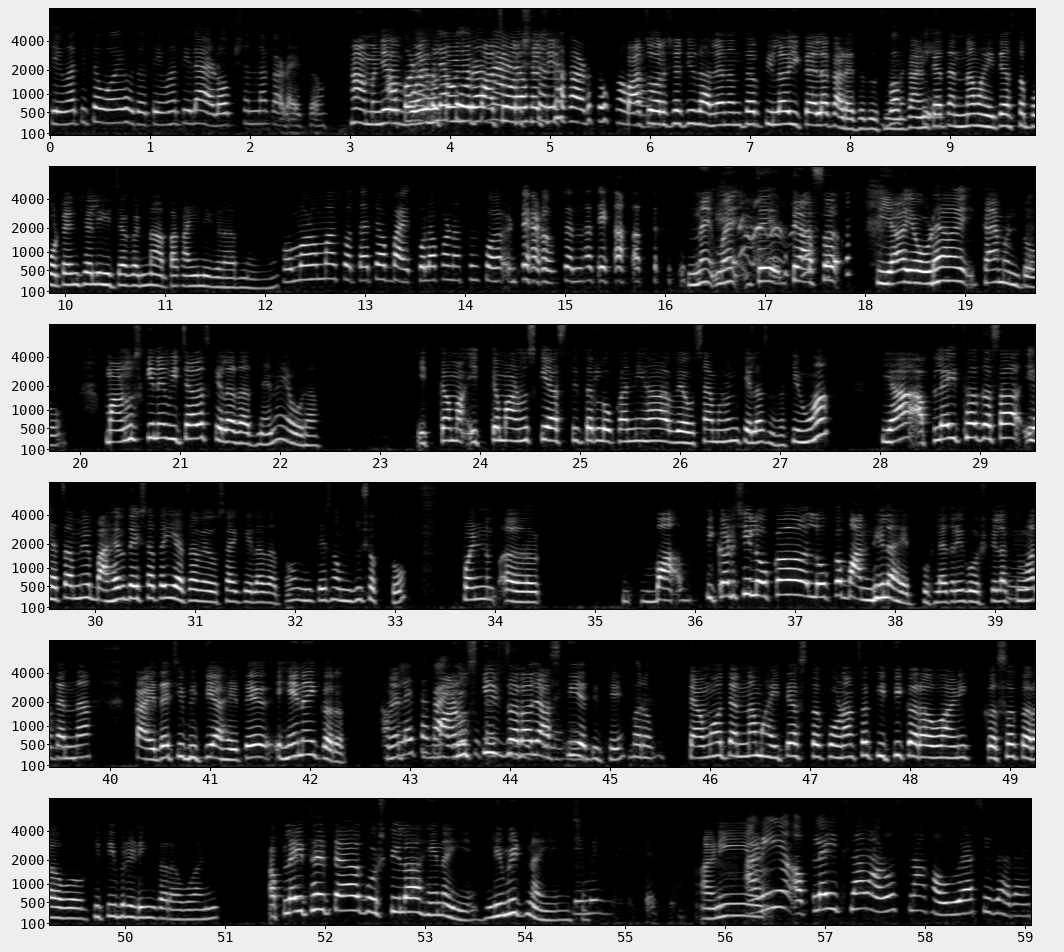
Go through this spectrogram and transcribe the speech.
जेव्हा तिचं वय होतं तेव्हा तिला अडॉप्शनला काढायचं हा म्हणजे आपण वय आपल्या होतं म्हणजे पोरांना पाच वर्षाची adoptionला काढतो का पाच? वर्षाची झाल्यानंतर तिला विकायला काढायचं दुसऱ्यांना बघ कारण की. काय त्यांना माहिती असतं पोटेन्शियली हिच्याकडनं आता काही निघणार नाहीये हो म्हणून मग स्वतःच्या बायकोला पण असं अडॉप्शनला देणार का? नाही मग ते ते असं या एवढ्या काय म्हणतो माणुसकीने विचारच केला जात नाही ना एवढा इतका मा- इतकं माणुसकी असती तर लोकांनी हा व्यवसाय म्हणून केलाच नसता किंवा ह्या आपल्या इथं जसा ह्याचा म्हणजे बाहेर देशातही याचा व्यवसाय केला जातो मी ते समजू शकतो पण बा- तिकडची लोक लोक बांधील आहेत कुठल्या तरी गोष्टीला किंवा. त्यांना कायद्याची भीती आहे ते हे नाही करत म्हणजे माणुसकी जरा जास्ती. आहे तिथे बरोबर त्यामुळे त्यांना माहिती असतं कोणाचं किती करावं आणि कसं करावं किती ब्रीडिंग करावं आणि आपल्या इथे त्या गोष्टीला हे नाहीये लिमिट नाहीये. लिमिट नाही तेच. आणि आणि आपल्या इथला माणूस ना हव्यासी झालाय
